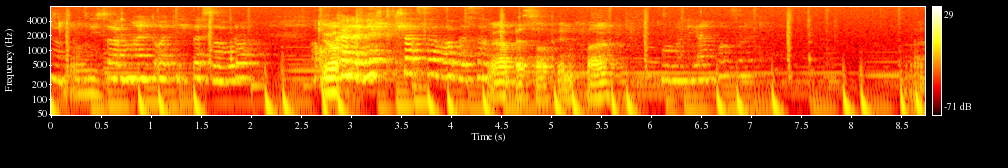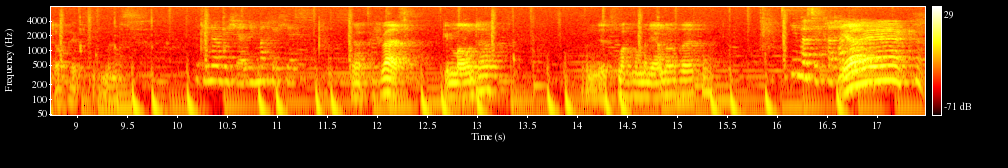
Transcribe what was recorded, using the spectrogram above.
Ja, würde ich sagen, eindeutig besser, oder? Auch ja. keine Weltklasse, aber besser. Ja, besser auf jeden Fall. Die habe ich ja, die mache ich jetzt. Ja, ich weiß. Geh mal unter. Und jetzt machen wir mal die andere Seite. Die, was ich gerade habe? Ja, ja, ja, klar.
